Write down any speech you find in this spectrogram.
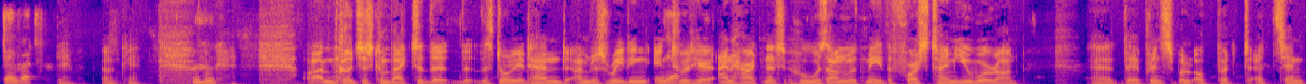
David David. Okay. Mhm. Okay. I'm going to just come back to the, the, the story at hand. I'm just reading into Yeah. it here. Anne Hartnett, who was on with me the first time you were on, uh, the principal up at, at St.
